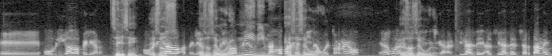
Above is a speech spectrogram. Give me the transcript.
eh, obligado a pelear. Sí, sí. Eso, Obligado es- a pelear. eso seguro. Mínimo. La Copa Eso Argentina seguro. o el torneo, en alguno de los Eso dos seguro. llegar al final, de, al final del certamen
